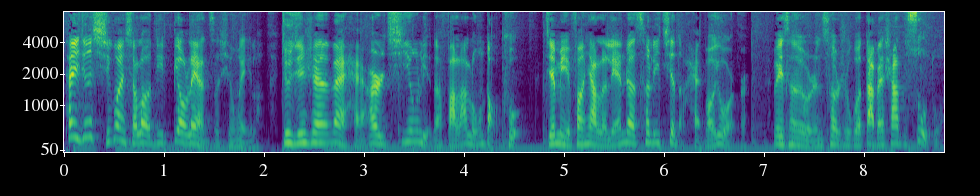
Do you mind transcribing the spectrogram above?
他已经习惯小老弟掉链子行为了。旧金山外海二十七英里的法拉隆岛处，杰米放下了连着测力器的海豹诱饵。未曾有人测试过大白鲨的速度，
